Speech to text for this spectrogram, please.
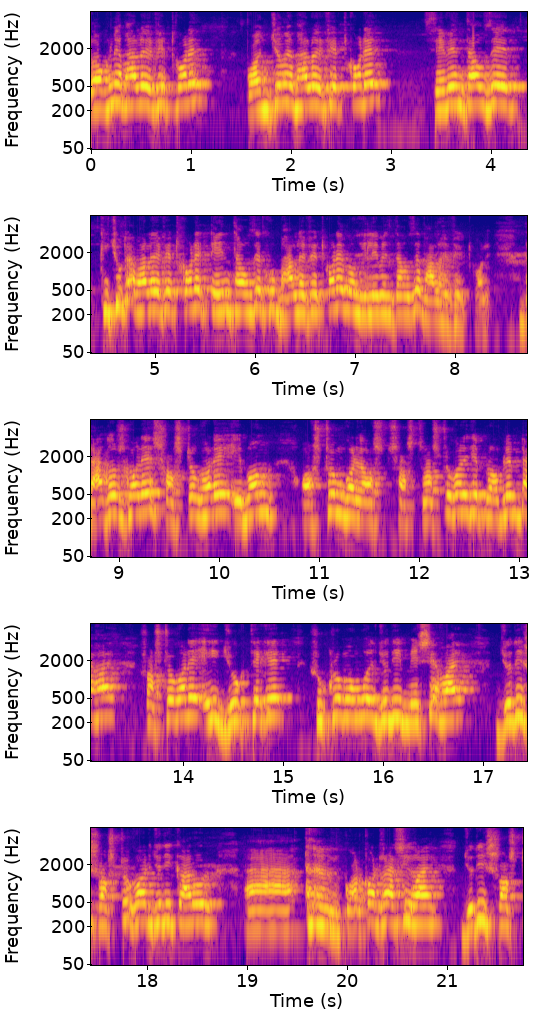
লগ্নে ভালো এফেক্ট করে, পঞ্চমে ভালো এফেক্ট করে সেভেন্থ হাউসে কিছুটা ভালো এফেক্ট করে, টেন হাউসে খুব ভালো এফেক্ট করে এবং ইলেভেন হাউসে ভালো এফেক্ট করে। দ্বাদশ ঘরে, ষষ্ঠ ঘরে এবং অষ্টম ঘরে ষষ্ঠ ঘরে যে প্রবলেমটা হয়, ষষ্ঠ ঘরে এই যোগ থেকে শুক্রমঙ্গল যদি মেশে হয়, যদি ষষ্ঠ ঘর যদি কারোর কর্কট রাশি হয়, যদি ষষ্ঠ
